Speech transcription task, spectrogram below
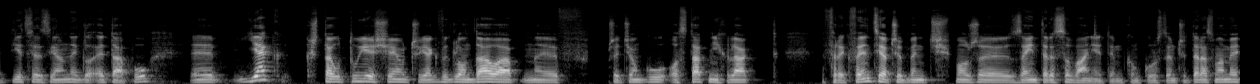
diecezjalnego etapu. Jak kształtuje się, czy jak wyglądała e, w przeciągu ostatnich lat frekwencja, czy być może zainteresowanie tym konkursem? Czy teraz mamy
